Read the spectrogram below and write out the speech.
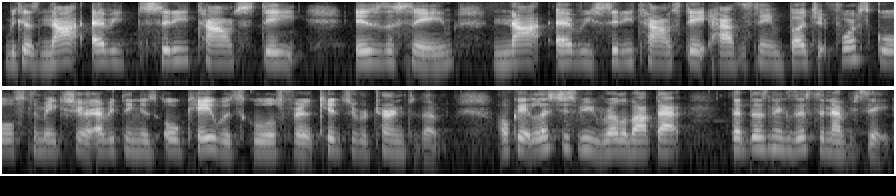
because not every city, town, state is the same. Not every city, town, state has the same budget for schools to make sure everything is okay with schools for the kids to return to them. Okay, let's just be real about that. That doesn't exist in every state.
